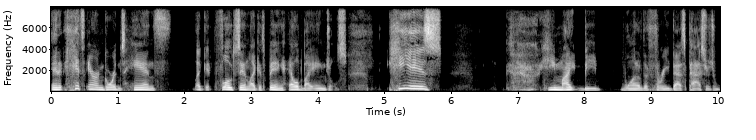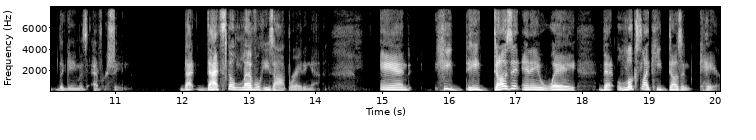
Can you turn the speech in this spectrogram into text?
and it hits Aaron Gordon's hands like it floats in like it's being held by angels. He is he might be one of the three best passers the game has ever seen. That that's the level he's operating at. And he he does it in a way that looks like he doesn't care.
